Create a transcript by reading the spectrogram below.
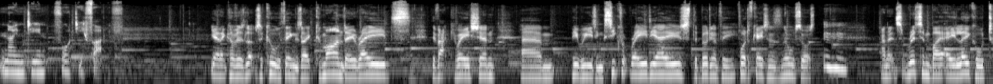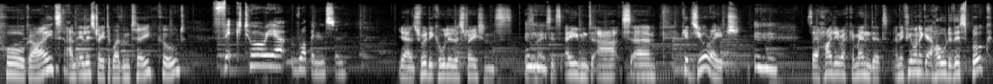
1945. Yeah, and it covers lots of cool things like commando raids, evacuation, um, people using secret radios, the building of the fortifications, and all sorts. Mm-hmm. And it's written by a local tour guide and illustrated by them too, called. Victoria Robinson. Yeah, it's really cool illustrations, isn't it? It's aimed at um, kids your age. Mm-hmm. So highly recommended. And if you want to get hold of this book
